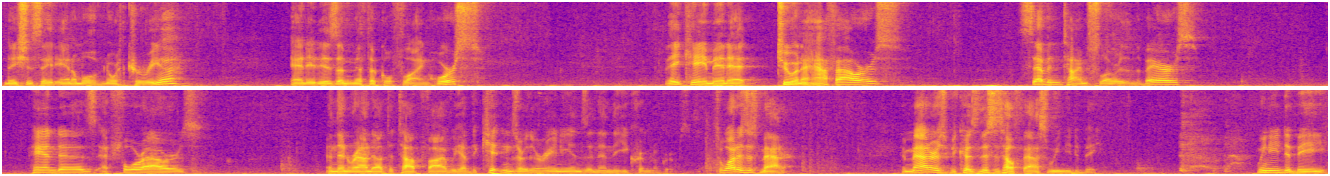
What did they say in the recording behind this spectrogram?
nation state animal of North Korea, and it is a mythical flying horse. They came in at two and a half hours, seven times slower than the bears. Pandas at four hours. And then round out the top five, we have the kittens or the Iranians and then the e criminal groups. So, why does this matter? It matters because this is how fast we need to be. We need to be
